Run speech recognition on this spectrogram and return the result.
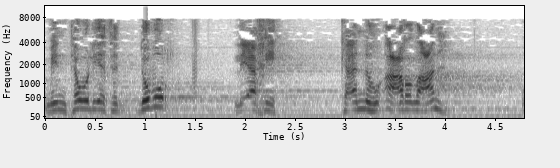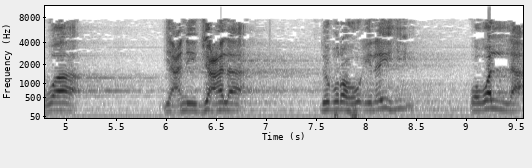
من تولية الدبر لأخيه كأنه أعرض عنه ويعني جعل دبره إليه وولى.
